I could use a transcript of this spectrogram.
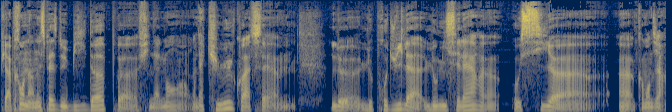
Puis après on a un espèce de build-up euh, finalement, on accumule quoi. C'est euh, le, le produit, l'eau micellaire euh, aussi, comment dire,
